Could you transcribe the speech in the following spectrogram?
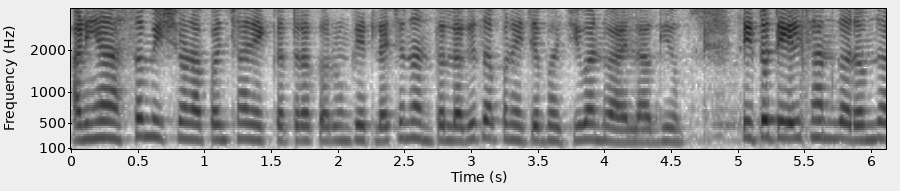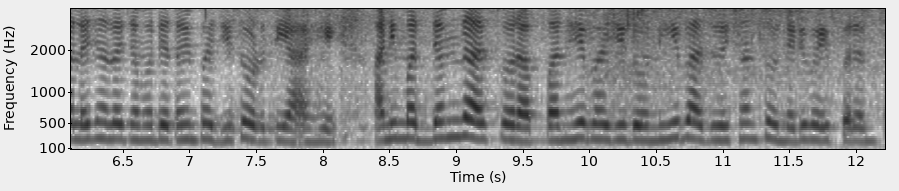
आणि हे असं मिश्रण आपण छान एकत्र करून घेतल्याच्या नंतर लगेच आपण ह्याची भजी बनवायला घेऊ. तर इथं तेल छान गरम झाल्याच्यानंतर त्याच्यामध्ये आता मी भजी सोडती आहे. आणि मध्यम गॅसवर आपण हे भजी दोन्ही बाजूने छान सोनेरी होईपर्यंत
